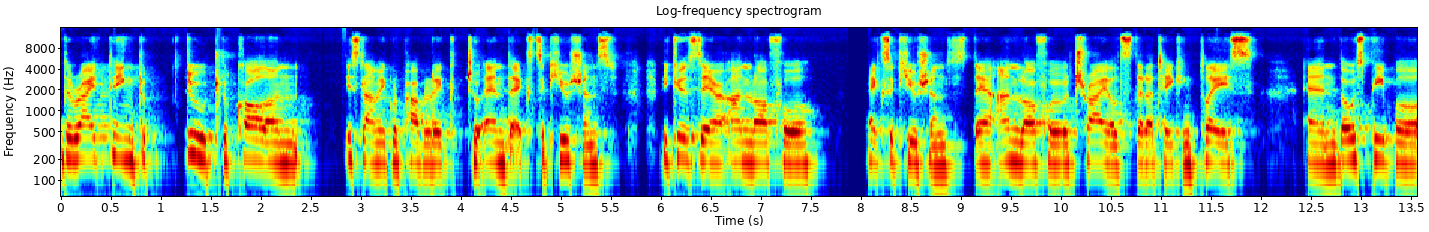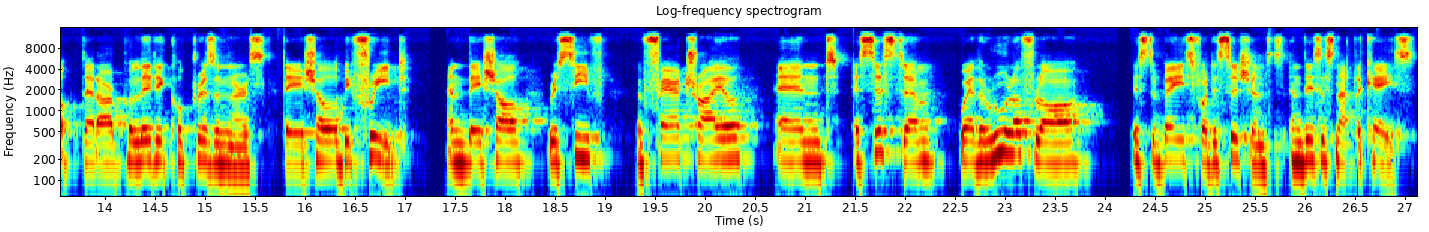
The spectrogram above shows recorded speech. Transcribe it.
the right thing to do to call on Islamic Republic to end the executions because they are unlawful executions. they are unlawful trials that are taking place. And those people that are political prisoners, they shall be freed and they shall receive a fair trial and a system where the rule of law is the base for decisions. And this is not the case.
